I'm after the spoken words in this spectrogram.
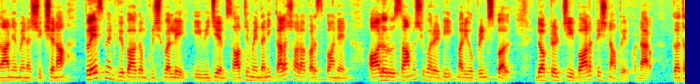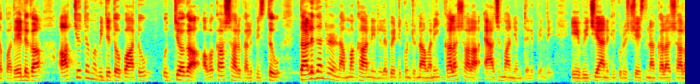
నాణ్యమైన శిక్షణ ప్లేస్మెంట్ విభాగం కృషి వల్లే ఈ విజయం సాధ్యమైందని కళాశాల కరస్పాండెంట్ ఆలూరు సాంబశివారెడ్డి మరియు ప్రిన్సిపల్ డాక్టర్ జి బాలకృష్ణ పేర్కొన్నారు. గత పదేళ్ళుగా అత్యుత్తమ విద్యతో పాటు ఉద్యోగ అవకాశాలు కల్పిస్తూ తల్లిదండ్రుల నమ్మకాన్ని నిలబెట్టుకుంటున్నామని కళాశాల యాజమాన్యం తెలిపింది. ఈ విజయానికి కృషి చేసిన కళాశాల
